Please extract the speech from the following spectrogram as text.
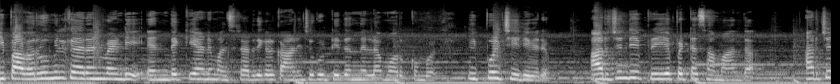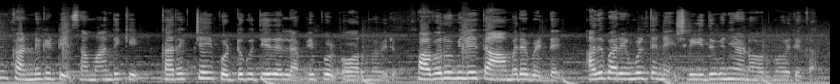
ഈ പവർ റൂമിൽ കയറാൻ വേണ്ടി എന്തൊക്കെയാണ് മത്സരാർത്ഥികൾ കാണിച്ചു കൂട്ടിയതെന്നെല്ലാം ഓർക്കുമ്പോൾ ഇപ്പോൾ ചിരി വരും. അർജുന്റെ പ്രിയപ്പെട്ട സമാന്ത. അർജുൻ കണ്ണുകെട്ടി സമാന്തയ്ക്ക് കറക്റ്റായി പൊട്ടുകുത്തിയതെല്ലാം ഇപ്പോൾ ഓർമ്മ വരും. പവർ റൂമിലെ താമര ബെഡ് അത് പറയുമ്പോൾ തന്നെ ശ്രീധുവിനെയാണ് ഓർമ്മ വരിക.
